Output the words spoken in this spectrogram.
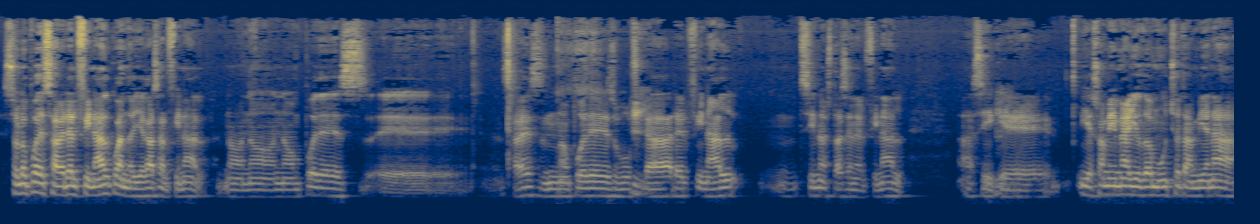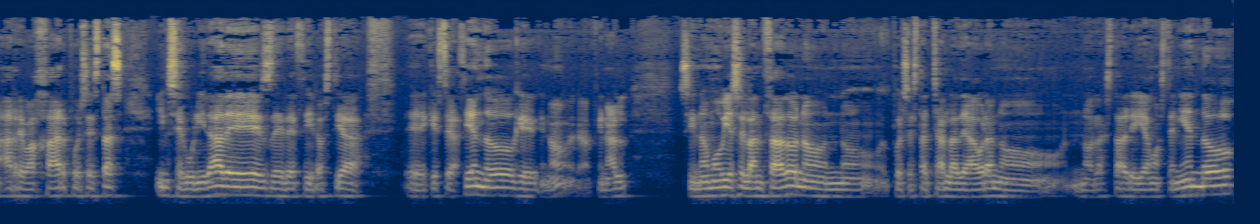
solo puedes saber el final cuando llegas al final. No, no, no puedes, eh, ¿sabes? No puedes buscar el final si no estás en el final. Así que, y eso a mí me ayudó mucho también a, rebajar pues estas inseguridades de decir, hostia, eh, ¿qué estoy haciendo? Que, ¿no? Al final, si no me hubiese lanzado, no, no, pues esta charla de ahora no, no la estaríamos teniendo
